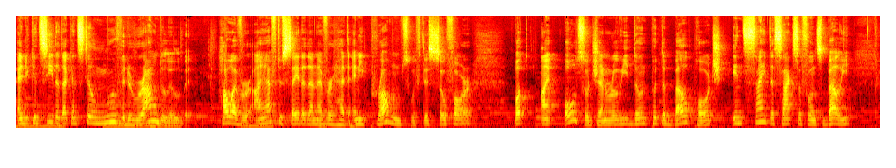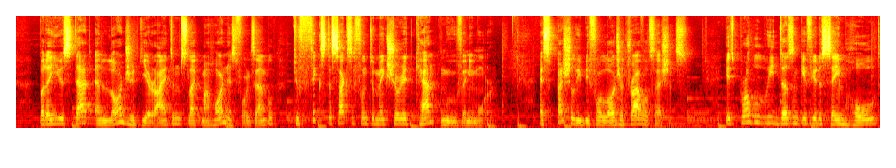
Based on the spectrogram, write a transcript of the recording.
and you can see that I can still move it around a little bit. However, I have to say that I never had any problems with this so far, but I also generally don't put the bell pouch inside the saxophone's belly but I use that and larger gear items like my harness for example to fix the saxophone to make sure it can't move anymore, especially before larger travel sessions. It probably doesn't give you the same hold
